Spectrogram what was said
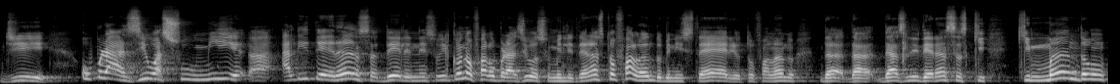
de o Brasil assumir a, a, liderança dele nisso. E quando eu falo Brasil assumir liderança, estou falando do ministério, estou falando da, da, das lideranças que, que mandam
